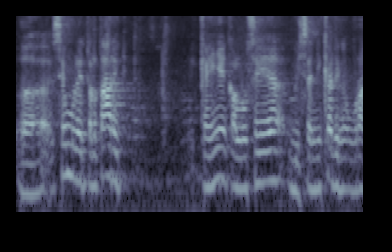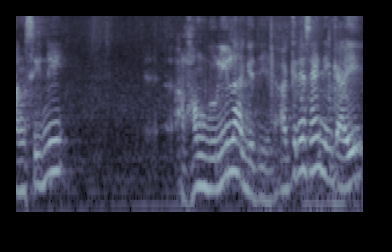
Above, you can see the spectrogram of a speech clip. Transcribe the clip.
eh, saya mulai tertarik. Kayaknya kalau saya bisa nikah dengan orang sini alhamdulillah gitu ya. Akhirnya saya nikahi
